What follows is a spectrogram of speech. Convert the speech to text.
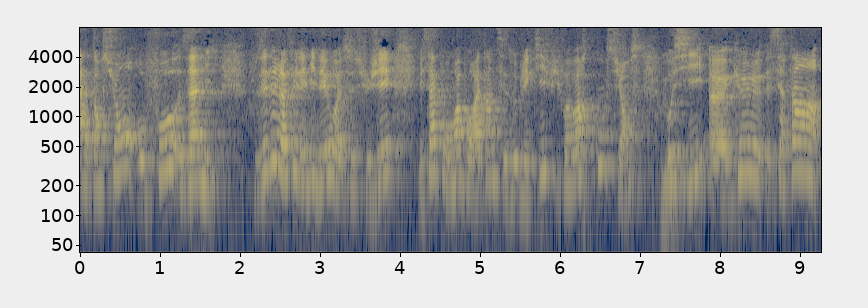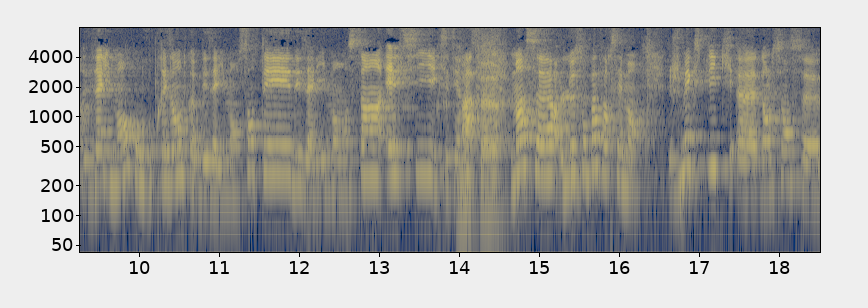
attention aux faux amis Je vous ai déjà fait des vidéos à ce sujet, mais ça pour moi, pour atteindre ces objectifs, il faut avoir conscience mm. aussi euh, que certains aliments qu'on vous présente comme des aliments santé, des aliments sains, healthy, etc., minceur, minceur le sont pas forcément. Je m'explique euh, dans le sens euh,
